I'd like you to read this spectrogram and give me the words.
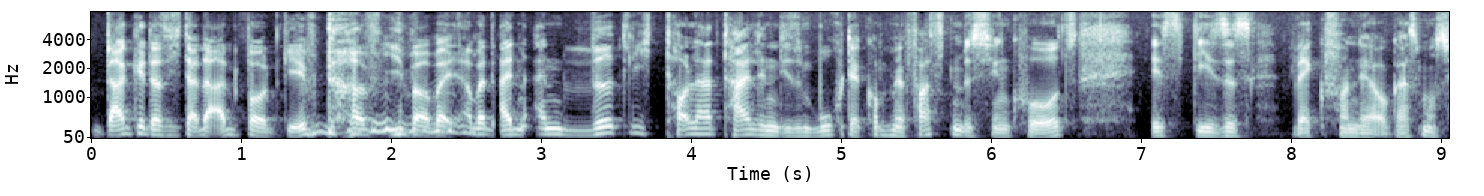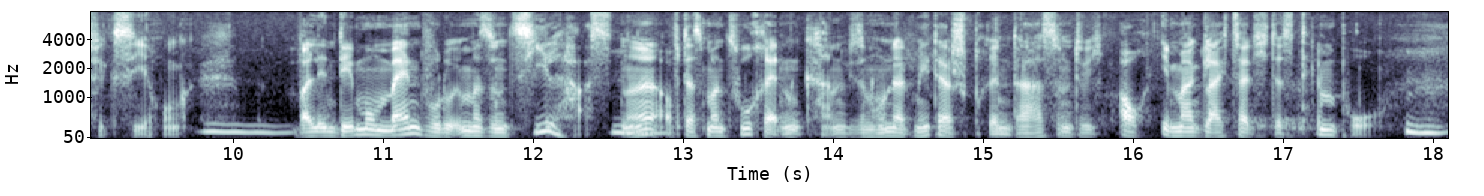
Danke, dass ich deine Antwort geben darf, Iva. Aber, aber ein, ein wirklich toller Teil in diesem Buch, der kommt mir fast ein bisschen kurz, ist dieses Weg von der Orgasmusfixierung. Mhm. Weil in dem Moment, wo du immer so ein Ziel hast, mhm. ne, auf das man zurennen kann, wie so ein 100-Meter-Sprint, da hast du natürlich auch immer gleichzeitig das Tempo. Mhm.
